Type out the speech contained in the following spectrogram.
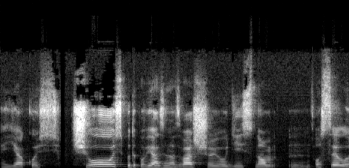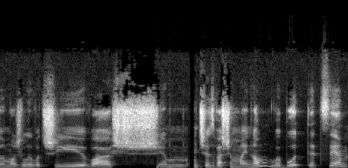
якось щось буде пов'язане з вашою дійсно оселою, можливо, чи вашим, чи з вашим майном ви будете це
